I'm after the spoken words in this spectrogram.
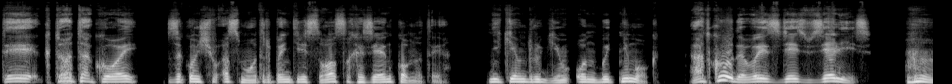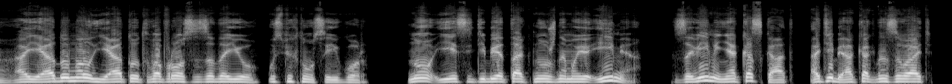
«Ты кто такой?» Закончив осмотр, поинтересовался хозяин комнаты. Никем другим он быть не мог. «Откуда вы здесь взялись?» «Хм, «А я думал, я тут вопросы задаю», — усмехнулся Егор. «Ну, если тебе так нужно мое имя, зови меня Каскад, а тебя как называть?»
